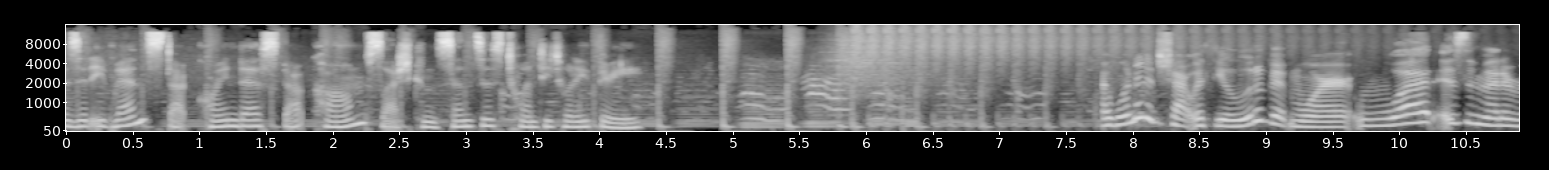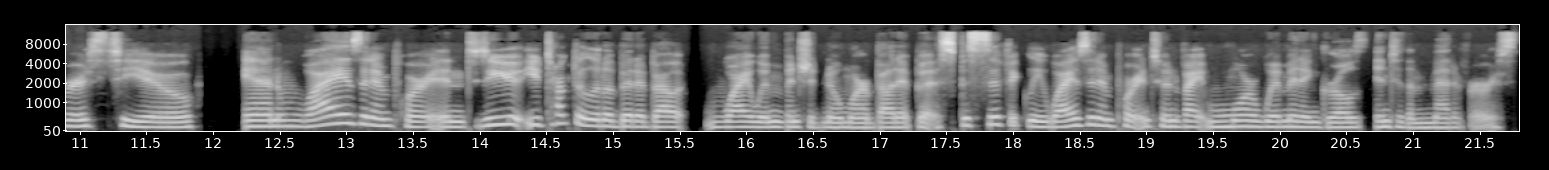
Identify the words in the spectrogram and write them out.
Visit events.coindesk.com slash consensus 2023. I wanted to chat with you a little bit more. What is the metaverse to you? And why is it important? So you, you talked a little bit about why women should know more about it, but specifically, why is it important to invite more women and girls into the metaverse?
